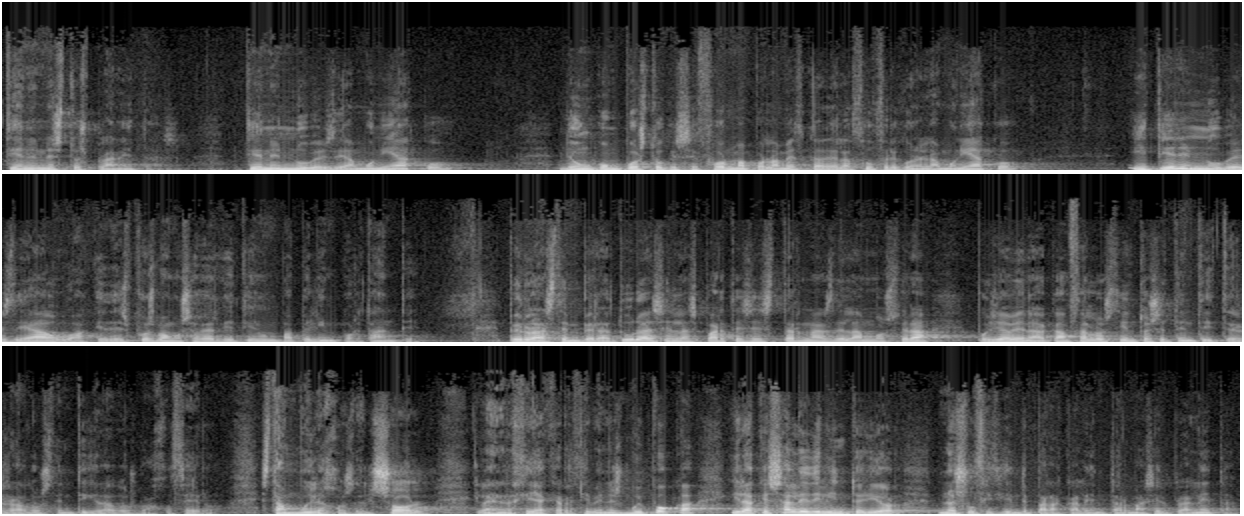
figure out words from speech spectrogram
tienen estos planetas. Tienen nubes de amoníaco, de un compuesto que se forma por la mezcla del azufre con el amoníaco, y tienen nubes de agua, que después vamos a ver que tiene un papel importante. Pero las temperaturas en las partes externas de la atmósfera, pues ya ven, alcanzan los 173 grados centígrados bajo cero. Están muy lejos del Sol, la energía que reciben es muy poca y la que sale del interior no es suficiente para calentar más el planeta.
